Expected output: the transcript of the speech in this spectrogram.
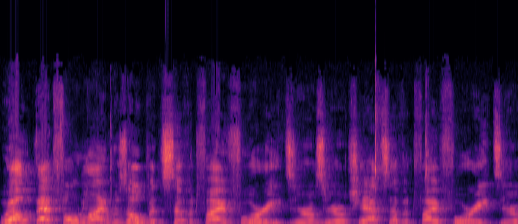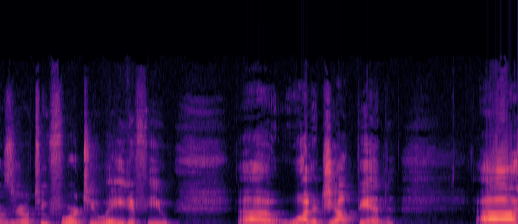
well, that phone line was open 754 800 chat, 754 800 2428 if you uh, want to jump in. Uh,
